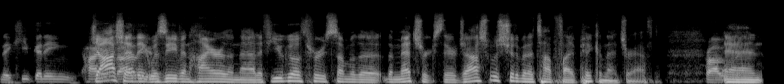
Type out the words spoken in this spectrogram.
They keep getting higher Josh, I think, was even higher than that. If you go through some of the the metrics there, Josh was should have been a top five pick in that draft. probably and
